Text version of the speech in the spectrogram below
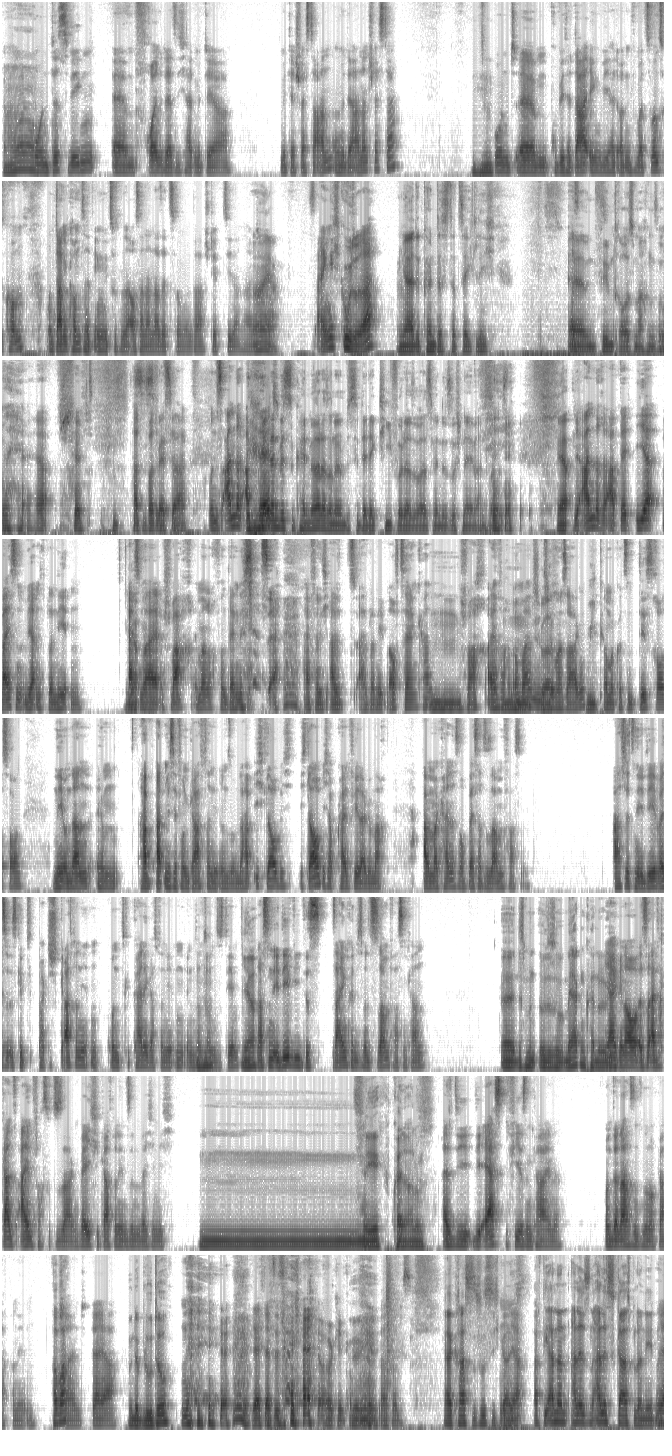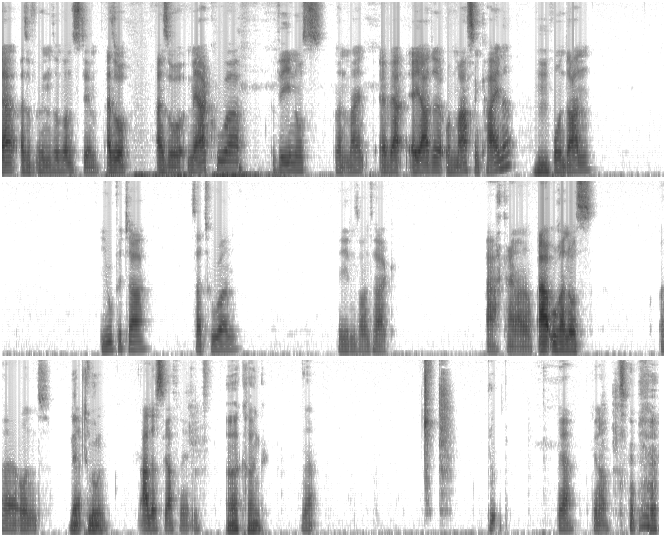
Ah. Und deswegen ähm, freundet er sich halt mit der, mit der Schwester an, also mit der anderen Schwester Mhm. und ähm, probiert halt da irgendwie halt an Informationen zu kommen und dann kommt es halt irgendwie zu so einer Auseinandersetzung und da stirbt sie dann halt. Ah ja. Ist eigentlich gut, oder? Ja, du könntest tatsächlich äh, einen Film draus machen. So. Ja, ja stimmt. Hat Potenzial. Und das andere Update, dann bist du kein Mörder, sondern bist du Detektiv oder sowas, wenn du so schnell antwortest. ja. die andere Update, hier, weißt du, wir hatten Planeten. Ja. Erstmal schwach immer noch von Dennis, dass er einfach nicht alle, alle Planeten aufzählen kann. Mhm. Schwach einfach Mhm, nochmal, muss ich schwach. mal sagen. Weak. Nochmal kurz einen Diss raushauen. Nee, und dann ähm, hab, hatten wir es ja von Gasplaneten und so. Und da habe ich, glaube ich, ich glaube, ich habe keinen Fehler gemacht, aber man kann es noch besser zusammenfassen. Hast du jetzt eine Idee? Weißt du, es gibt praktisch Gasplaneten und es gibt keine Gasplaneten in so Mhm. so einem System. Ja. Und hast du eine Idee, wie das sein könnte, dass man das zusammenfassen kann? Äh, dass man oder so merken kann, oder? Ja, wie? genau. Es ist einfach ganz einfach sozusagen, welche Gasplaneten sind und welche nicht. Mm, nee, keine Ahnung. Also die, die ersten vier sind keine. Und danach sind es nur noch Gasplaneten. Aber? Ja, ja. Und der Pluto? ja, ich dachte, ist ja geil. Okay, komm. Ja, ja. Lass uns. Ja, krass, das wusste ich gar Ja. nicht. Ach, die anderen alle sind alles Gasplaneten. Ja, also in unserem Sonnensystem. Also, also Merkur, Venus, man meint, Er- Erde und Mars sind keine. Hm. Und dann Jupiter, Saturn, jeden Sonntag. Ach, keine Ahnung. Ah, Uranus äh, und Neptun. Neptun. Alles Gasplaneten. Ah, krank. Ja. Ja, genau.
